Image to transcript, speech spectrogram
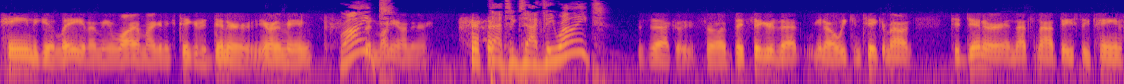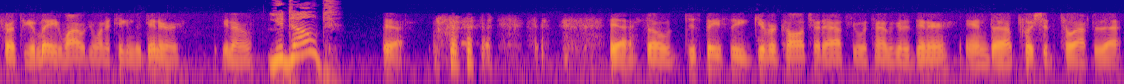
paying to get laid. I mean, why am I going to take her to dinner? You know what I mean? Right. Spend money on her. That's exactly right. Exactly. So uh, they figured that, you know, we can take them out to dinner, and that's not basically paying for us to get laid. Why would you want to take them to dinner, you know? You don't. Yeah. yeah, so just basically give her a call, try to ask her what time to go to dinner, and uh, push it until after that.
